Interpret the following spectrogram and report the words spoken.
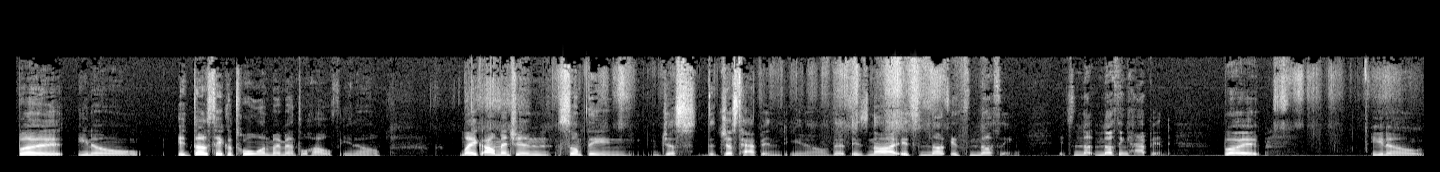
But, you know, it does take a toll on my mental health, you know. Like I'll mention something just that just happened, you know, that is not it's not it's nothing. It's not nothing happened. But you know,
